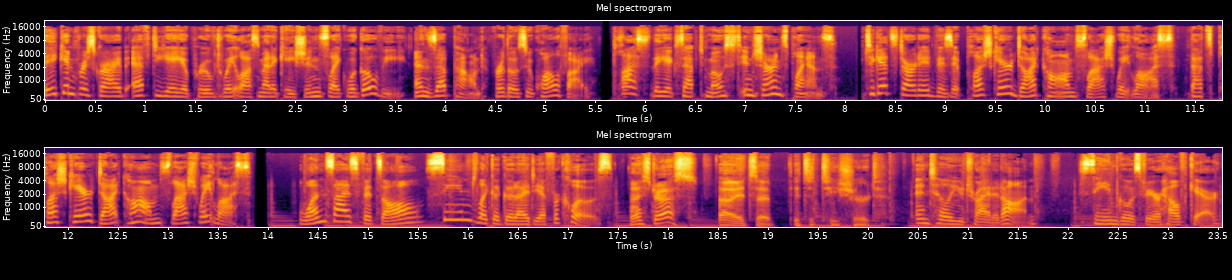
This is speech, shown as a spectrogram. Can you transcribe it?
They can prescribe FDA-approved weight loss medications like Wegovy and Zepbound for those who qualify. Plus, they accept most insurance plans. To get started, visit plushcare.com slash weight loss. That's plushcare.com slash weight loss. One size fits all seemed like a good idea for clothes. Nice dress. Uh, it's a it's a t-shirt. Until you tried it on. Same goes for your health care.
